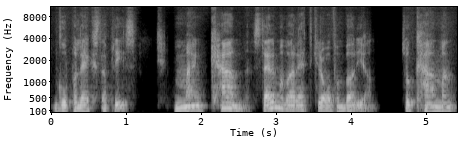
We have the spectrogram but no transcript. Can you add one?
går på lägsta pris. Man kan, ställer man bara rätt krav från början, så kan man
